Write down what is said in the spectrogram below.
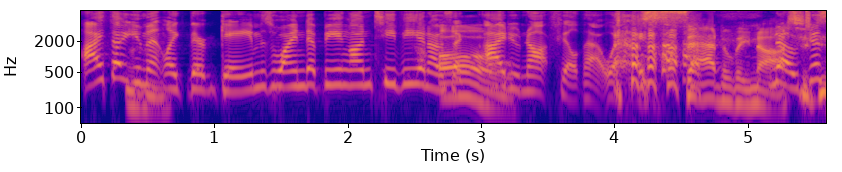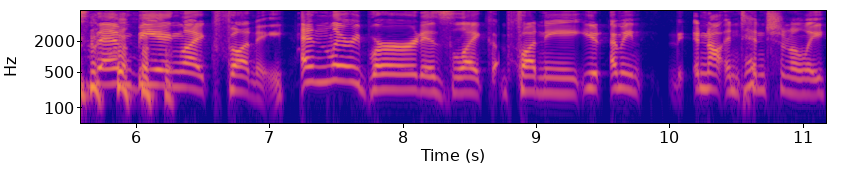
I thought you meant like their games wind up being on TV, and I was. Oh. like, I do not feel that way. Sadly not. no, just them being like funny. And Larry Bird is like funny. You, I mean, not intentionally,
